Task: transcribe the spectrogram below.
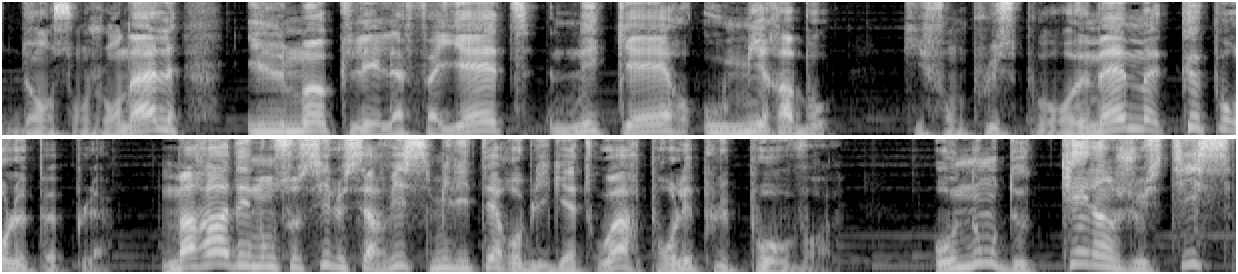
Dans son journal, il moque les Lafayette, Necker ou Mirabeau, qui font plus pour eux-mêmes que pour le peuple. Marat dénonce aussi le service militaire obligatoire pour les plus pauvres. Au nom de quelle injustice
